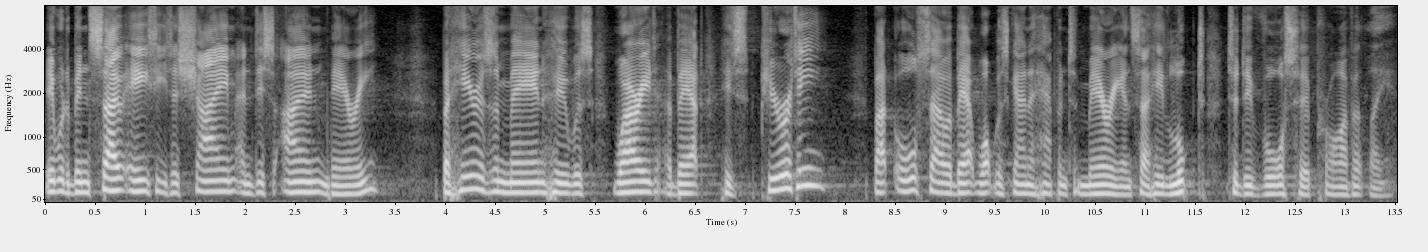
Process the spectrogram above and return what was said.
it would have been so easy to shame and disown Mary. But here is a man who was worried about his purity, but also about what was going to happen to Mary, and so he looked to divorce her privately.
